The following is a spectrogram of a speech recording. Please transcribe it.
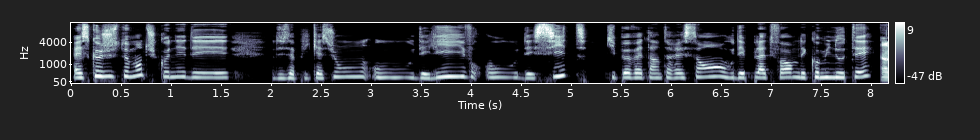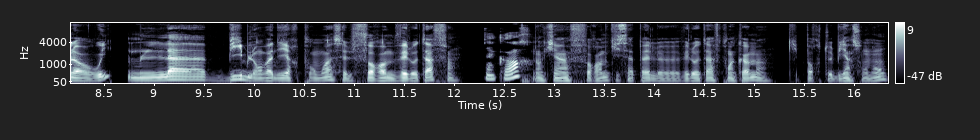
Est-ce que justement tu connais des, des applications ou des livres ou des sites qui peuvent être intéressants ou des plateformes, des communautés? Alors oui, la Bible, on va dire, pour moi, c'est le forum Vélotaf. D'accord. Donc il y a un forum qui s'appelle euh, vélotaf.com, qui porte bien son nom.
